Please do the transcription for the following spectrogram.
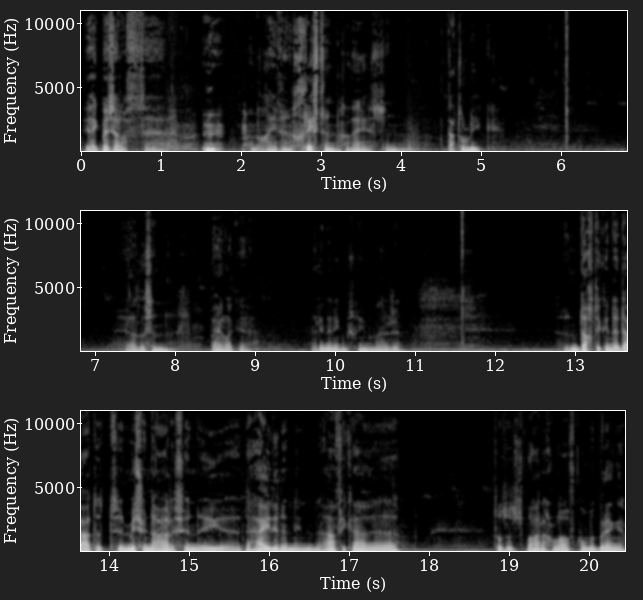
Ja, ik ben zelf nog even een christen geweest, een katholiek. Ja, dat was een pijnlijke herinnering misschien, maar dacht ik inderdaad dat missionarissen die, eh, de heidenen in Afrika uh, tot het ware geloof konden brengen.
